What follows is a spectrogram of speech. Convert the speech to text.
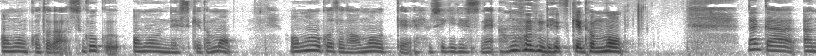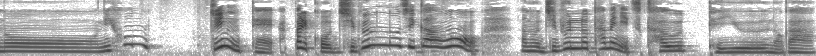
思うことがすごく思うんですけども思うことが思うって不思議ですね。思うんですけども。なんかあのー日本人ってやっぱりこう自分の時間をあの自分のために使うっていうのが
